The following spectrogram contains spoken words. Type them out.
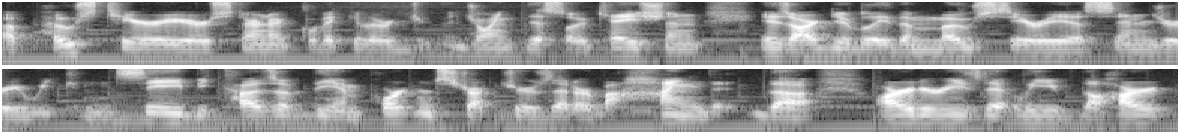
a posterior sternoclavicular joint dislocation is arguably the most serious injury we can see because of the important structures that are behind it. The arteries that leave the heart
